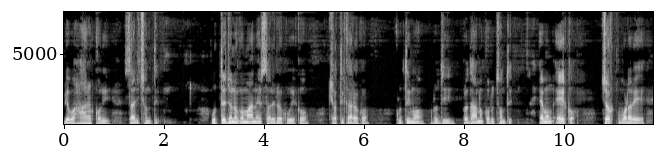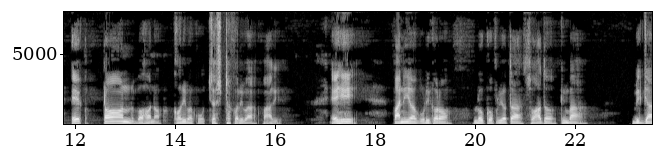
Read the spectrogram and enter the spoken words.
ବ୍ୟବହାର କରି ସାରିଛନ୍ତି। ଉତ୍ତେଜନକମାନେ ଶରୀରକୁ ଏକ କ୍ଷତିକାରକ କୃତ୍ରିମ ବୃଦ୍ଧି ପ୍ରଦାନ କରୁଛନ୍ତି ଏବଂ ଏକ ଚକ୍ ବଡ଼ରେ ଏକ ଟନ୍ ବହନ କରିବାକୁ ଚେଷ୍ଟା କରିବା ପାରି। ଏହି ପାନୀୟ ଗୁଡ଼ିକର ଲୋକପ୍ରିୟତା ସ୍ୱାଦ କିମ୍ବା ବିଜ୍ଞା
